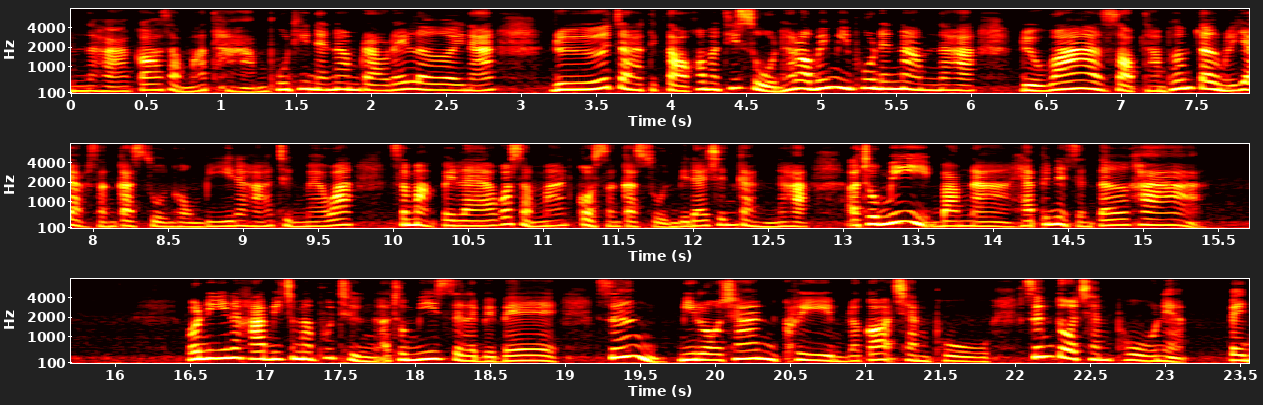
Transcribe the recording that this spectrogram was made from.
ำนะคะ ก็สามารถถามผู้ที่แนะนำเราได้เลยนะ หรือจะติดต่อเข้ามาที่ศูนย์ ถ้าเราไม่มีผู้แนะนำนะคะ หรือว่าสอบถามเพิ่มเติมหรืออยากสังกัดศูนย์ของบีนะคะ ถึงแม้ว่าสมัครไปแล้วก็สามารถกดสังกัดศูนย์บีได้เช่นกันนะคะอะโทมี่บางนา Happiness Center ค่ะวันนี้นะคะบิจะมาพูดถึง Atomy c e l e b e b e ซึ่งมีโลชั่น ครีม แล้วก็แชมพู ซึ่งตัวแชมพูเนี่ย เป็น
